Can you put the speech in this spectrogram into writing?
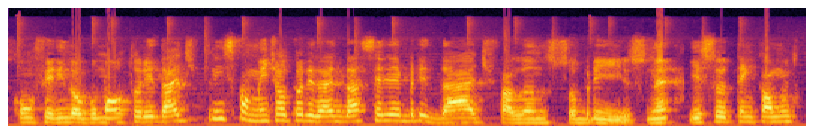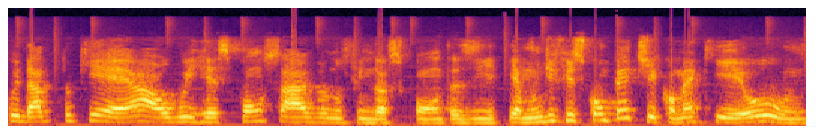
conferindo alguma autoridade, principalmente a autoridade da celebridade falando sobre isso, né? Isso tem que tomar muito cuidado porque é algo irresponsável no fim das contas e, e é muito difícil competir. Como é que eu,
